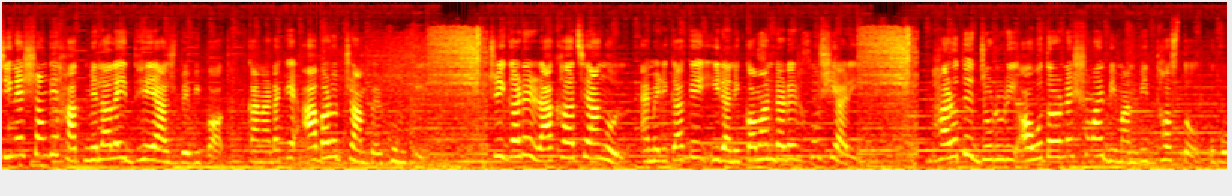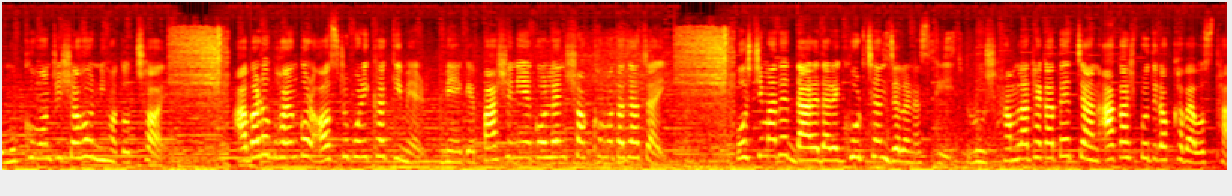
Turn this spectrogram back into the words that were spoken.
চীনের সঙ্গে হাত মেলালেই ধেয়ে আসবে বিপদ, কানাডাকে আবারও ট্রাম্পের হুমকি। ট্রিগারে রাখা আছে আঙুল, আমেরিকাকে ইরানি কমান্ডারের হুঁশিয়ারি। ভারতে জরুরি অবতরণের সময় বিমান বিধ্বস্ত, উপমুখ্যমন্ত্রী সহ নিহত ছয়। আবারও ভয়ঙ্কর অস্ত্র পরীক্ষা কিমের, মেয়েকে পাশে নিয়ে করলেন সক্ষমতা যাচাই। পশ্চিমাদের দাঁড়ে দাঁড়ে ঘুরছেন জেলেনস্কি, রুশ হামলা ঠেকাতে চান আকাশ প্রতিরক্ষা ব্যবস্থা।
